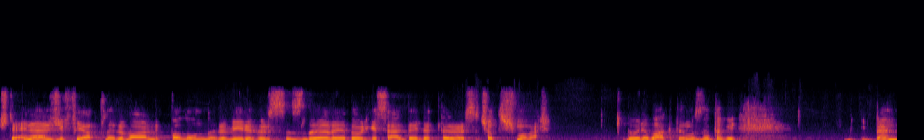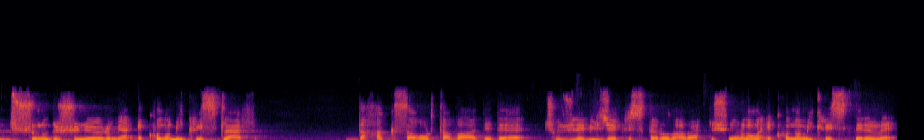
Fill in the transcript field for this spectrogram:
işte enerji fiyatları, varlık balonları, veri hırsızlığı ve bölgesel devletler arası çatışmalar. Böyle baktığımızda tabii ben şunu düşünüyorum ya ekonomik riskler daha kısa orta vadede çözülebilecek riskler olarak düşünüyorum. Ama ekonomik risklerin ve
